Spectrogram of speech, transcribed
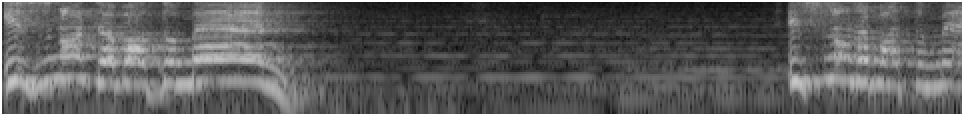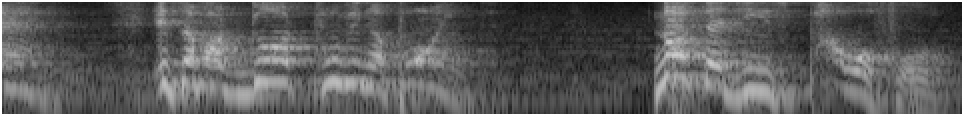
It's not about the man. It's not about the man. It's about God proving a point. Not that He is powerful,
